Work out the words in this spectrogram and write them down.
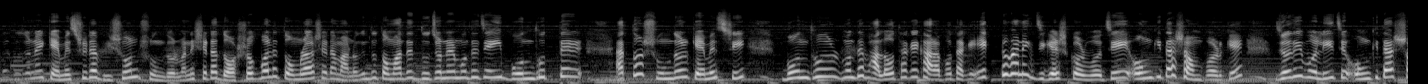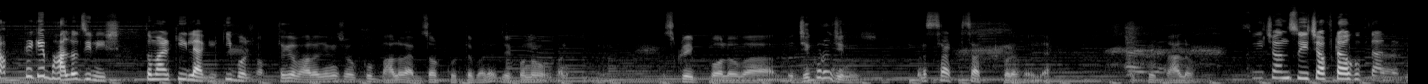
তোমাদের দুজনের কেমিস্ট্রিটা ভীষণ সুন্দর। মানে সেটা দর্শক বলে তোমরাও সেটা মানো। কিন্তু তোমাদের দুজনের মধ্যে যে এই বন্ধুত্বের এত সুন্দর কেমিস্ট্রি বন্ধুর মধ্যে ভালোও থাকে খারাপও থাকে একটুখানি জিজ্ঞেস করব যে অঙ্কিতা সম্পর্কে যদি বলি যে অঙ্কিতার সব থেকে ভালো জিনিস তোমার কি লাগে? কি বলব? সব থেকে ভালো জিনিস ও খুব ভালো অ্যাবজর্ব করতে পারে যে কোনো মানে স্ক্রিপ্ট বলো বা যে কোনো জিনিস মানে সাট সাট করে হয়ে যায়। খুব ভালো। সুইচ অন সুইচ অফটাও খুব তাড়াতাড়ি।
